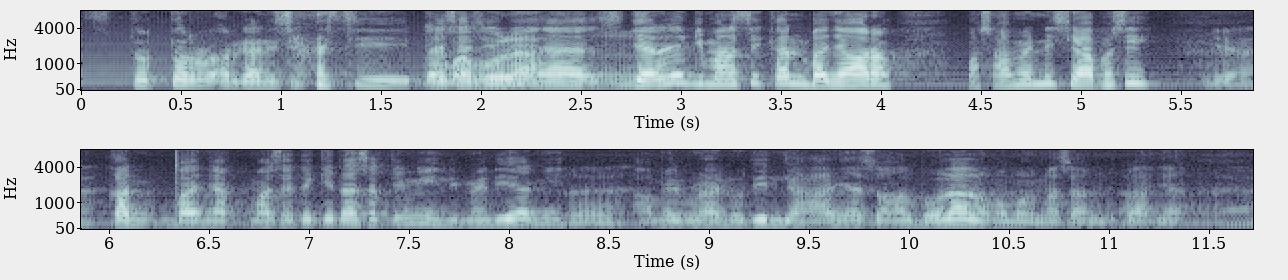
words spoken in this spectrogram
struktur organisasi PSSI ini. Eh, Hmm. sejarahnya gimana sih? Kan banyak orang, Mas Amir ini siapa sih? Ya. Kan banyak, maksudnya kita searching nih di media nih. Eh. Amir Burhanuddin gak hanya soal bola loh ngomongin Mas Amir banyak. Ya.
